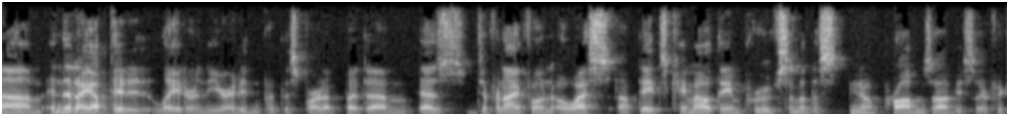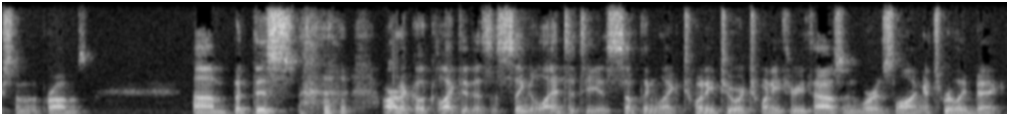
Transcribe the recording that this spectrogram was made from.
Um, and then I updated it later in the year. I didn't put this part up, but um, as different iPhone OS updates came out, they improved some of the you know problems, obviously, or fixed some of the problems. Um, but this article collected as a single entity is something like 22 or 23,000 words long. It's really big.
